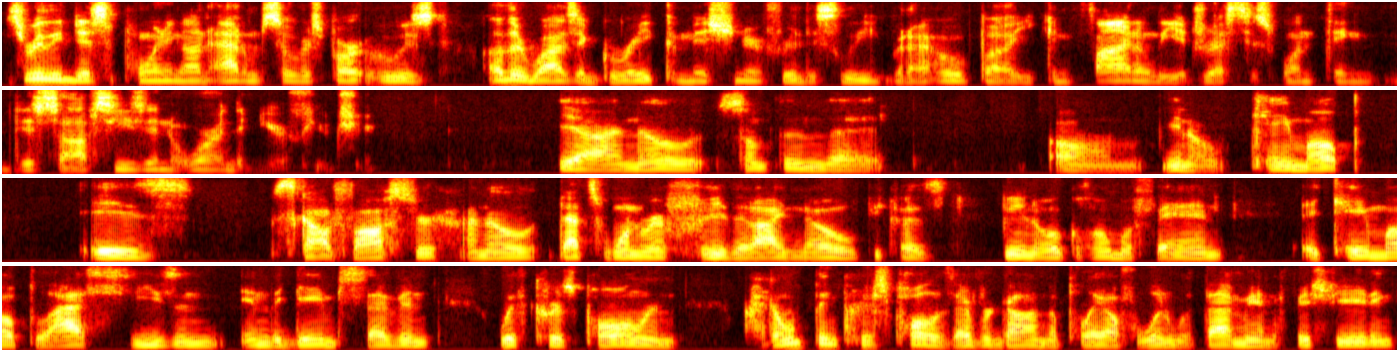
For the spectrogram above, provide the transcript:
it's really disappointing on Adam Silver's part, who is otherwise a great commissioner for this league. But I hope uh, he can finally address this one thing this offseason or in the near future. Yeah, I know something that um, you know, came up is Scott Foster. I know that's one referee that I know because being an Oklahoma fan, it came up last season in the game seven with Chris Paul, and I don't think Chris Paul has ever gotten a playoff win with that man officiating.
